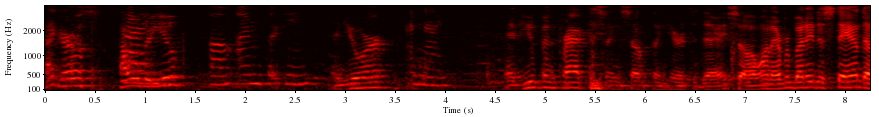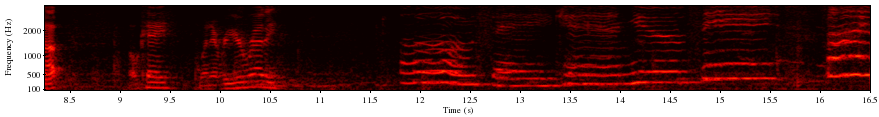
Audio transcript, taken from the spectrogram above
Hi, girls. How old are you? Um, I'm 13. And you're? I'm nine. And you've been practicing something here today, so I want everybody to stand up. Okay, whenever you're ready. Oh, say, can you see by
